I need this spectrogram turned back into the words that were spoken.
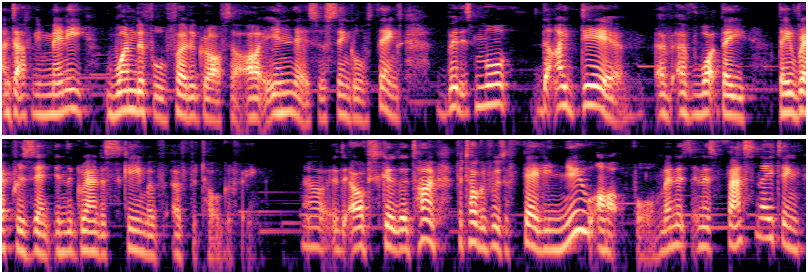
undoubtedly many wonderful photographs are, are in there, so single things, but it's more the idea of, of what they they represent in the grander scheme of, of photography. Now, obviously at the time, photography was a fairly new art form, and it's, and it's fascinating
